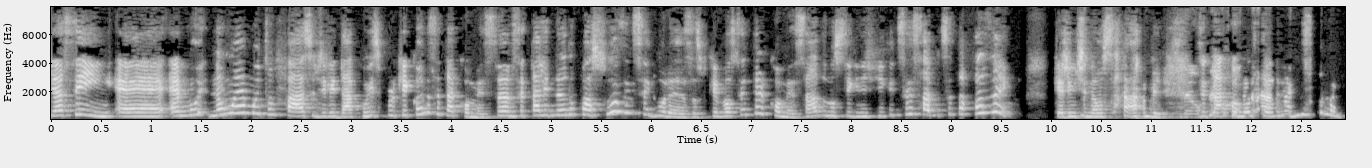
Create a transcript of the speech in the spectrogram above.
E assim, é, é, não é muito fácil de lidar com isso, porque quando você está começando, você está lidando com as suas inseguranças, porque você ter começado não significa que você sabe o que você está fazendo, que a gente não sabe. Não, você está começando arriscando.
